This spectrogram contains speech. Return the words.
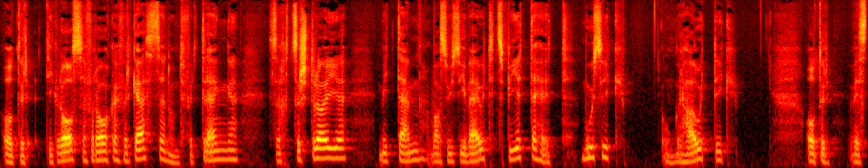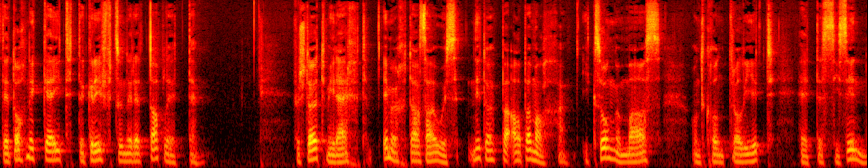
Oder die grossen Fragen vergessen und verdrängen, sich zerstreuen mit dem, was unsere Welt zu bieten hat. Musik, Unterhaltung. Oder, wenn es dir doch nicht geht, der Griff zu einer Tablette. Versteht mich recht, ich möchte das alles nicht etwa abmachen. In gesungem Maß und kontrolliert hat es seinen Sinn.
